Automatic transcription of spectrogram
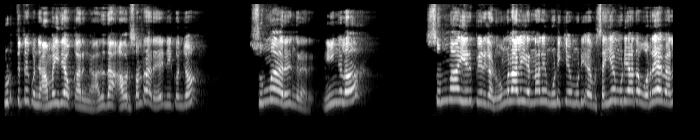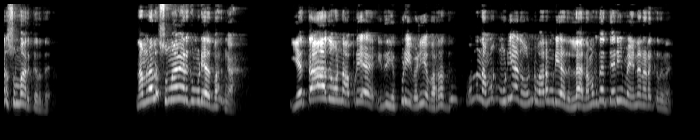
கொடுத்துட்டு கொஞ்சம் அமைதியாக உட்காருங்க. அதுதான் அவர் சொல்கிறாரு நீ கொஞ்சம் சும்மா இருங்கிறாரு. நீங்களோ சும்மா இருப்பீர்கள். உங்களாலையும் என்னாலையும் முடிக்க முடிய செய்ய முடியாத ஒரே வேலை சும்மா இருக்கிறது. நம்மளால சும்மாவே இருக்க முடியாது பாருங்க. ஏதாவது ஒன்று அப்படியே இது எப்படி வெளியே வர்றது? ஒன்றும் நமக்கு முடியாது ஒன்றும் வர முடியாது இல்லை நமக்கு தான் தெரியுமே என்ன நடக்குதுன்னு.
